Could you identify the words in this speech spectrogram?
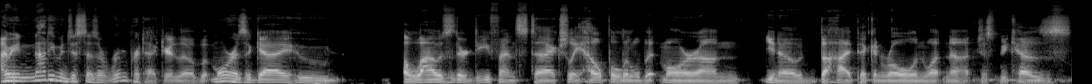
I mean, not even just as a rim protector though, but more as a guy who allows their defense to actually help a little bit more on, you know, the high pick and roll and whatnot, just because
